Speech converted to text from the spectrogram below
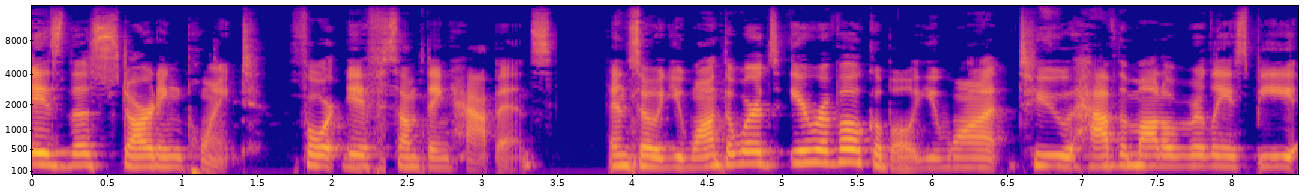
is the starting point for if mm-hmm. something happens. And so you want the words irrevocable. You want to have the model release be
